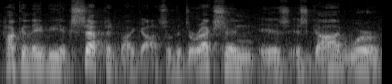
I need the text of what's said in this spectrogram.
How can they be accepted by God? So the direction is, is Godward.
